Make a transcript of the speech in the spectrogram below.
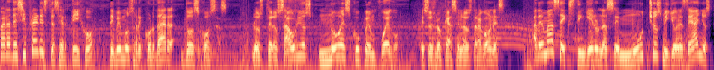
Para descifrar este acertijo, debemos recordar dos cosas. Los pterosaurios no escupen fuego, eso es lo que hacen los dragones. Además, se extinguieron hace muchos millones de años,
